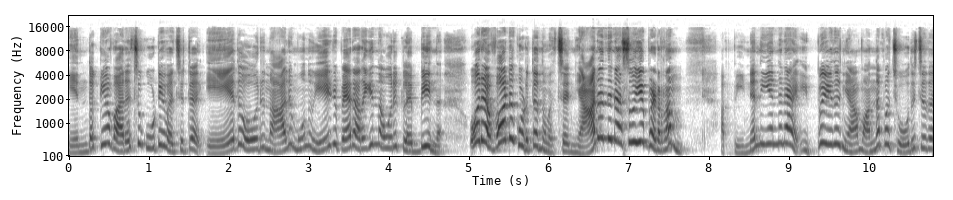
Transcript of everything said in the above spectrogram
എന്തൊക്കെയോ വരച്ചു കൂട്ടി വെച്ചിട്ട് ഏതോ ഒരു നാല് മൂന്ന് ഏഴ് പേരറിയുന്ന ഒരു ക്ലബിൽ നിന്ന് ഒരു അവാർഡ് കൊടുത്തെന്ന് വെച്ച് ഞാനെന്തിനു അസൂയപ്പെടണം? പിന്നെ നീ എന്തിനാ ഇപ്പം ഇത് ഞാൻ വന്നപ്പോൾ ചോദിച്ചത്?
